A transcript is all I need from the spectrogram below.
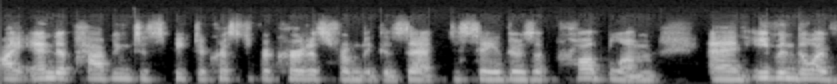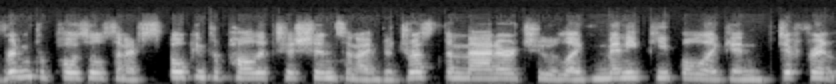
I end up having to speak to Christopher Curtis from the Gazette to say there's a problem. And even though I've written proposals and I've spoken to politicians and I've addressed the matter to like many people, like in different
